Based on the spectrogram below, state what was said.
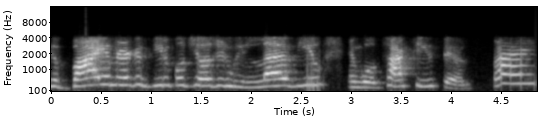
Goodbye, America's beautiful children. We love you, and we'll talk to you soon. Bye.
